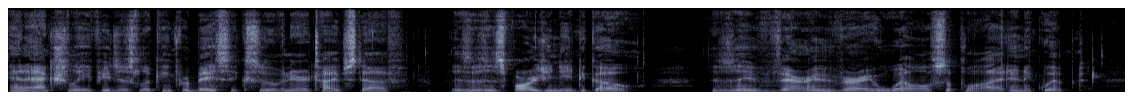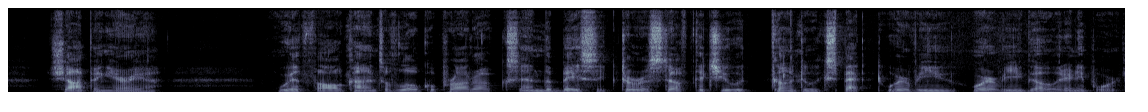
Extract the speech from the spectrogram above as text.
and actually, if you're just looking for basic souvenir type stuff, this is as far as you need to go. This is a very, very well supplied and equipped shopping area with all kinds of local products and the basic tourist stuff that you would come to expect wherever you wherever you go at any port.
